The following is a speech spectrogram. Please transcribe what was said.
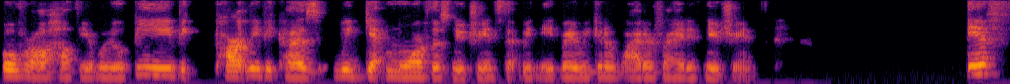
overall healthier we will be, be, partly because we get more of those nutrients that we need, right? We get a wider variety of nutrients. If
